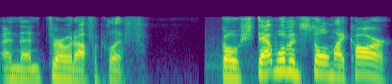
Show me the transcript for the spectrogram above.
and then throw it off a cliff. gosh that woman stole my car.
